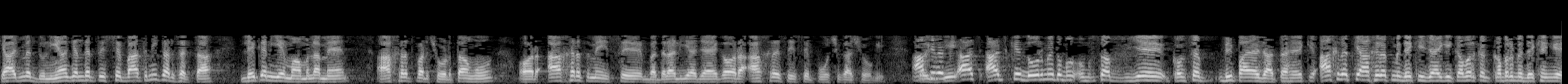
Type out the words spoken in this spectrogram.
کہ آج میں دنیا کے اندر تو اس سے بات نہیں کر سکتا لیکن یہ معاملہ میں آخرت پر چھوڑتا ہوں اور آخرت میں اس سے بدلا لیا جائے گا اور آخرت سے اسے پوچھ گچھ ہوگی۔ آج آج کے دور میں تو سب یہ کانسیپٹ بھی پایا جاتا ہے کہ آخرت کی آخرت میں دیکھی جائے گی قبر کا قبر میں دیکھیں گے۔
